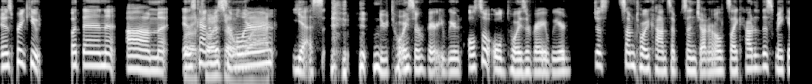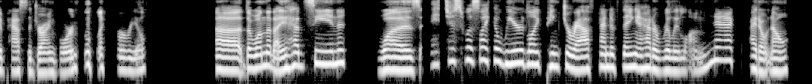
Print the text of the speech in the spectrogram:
It was pretty cute. But then um it Bro, was kind of a similar yes. New toys are very weird. Also old toys are very weird. Just some toy concepts in general. It's like how did this make it past the drawing board? Like for real. Uh the one that i had seen was it just was like a weird like pink giraffe kind of thing. It had a really long neck. I don't know.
